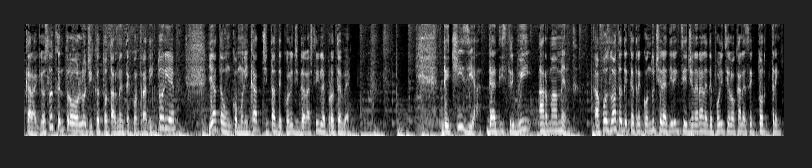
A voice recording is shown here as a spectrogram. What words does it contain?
caragioslăc într-o logică totalmente contradictorie. Iată un comunicat citat de colegii de la știrile ProTV. Decizia de a distribui armament a fost luată de către conducerea Direcției Generale de Poliție Locală Sector 3,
